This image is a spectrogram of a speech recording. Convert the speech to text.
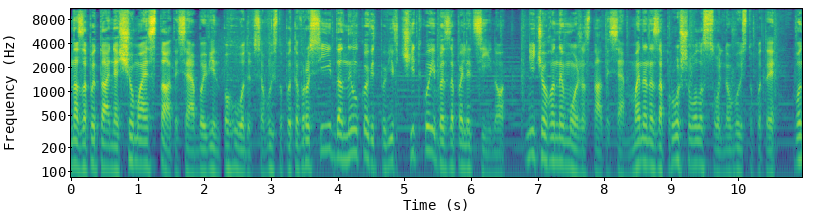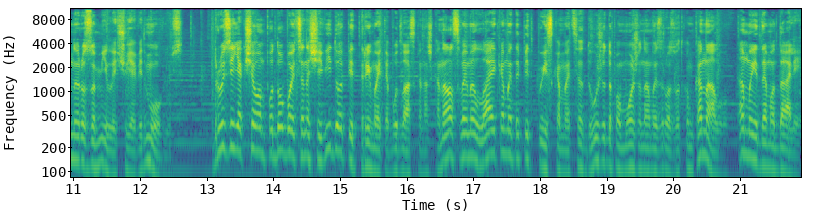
На запитання, що має статися, аби він погодився виступити в Росії, Данилко відповів чітко і безапеляційно: нічого не може статися. Мене не запрошувало сольно виступити. Вони розуміли, що я відмовлюсь. Друзі, якщо вам подобаються наші відео, підтримайте, будь ласка, наш канал своїми лайками та підписками. Це дуже допоможе нам із розвитком каналу. А ми йдемо далі.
